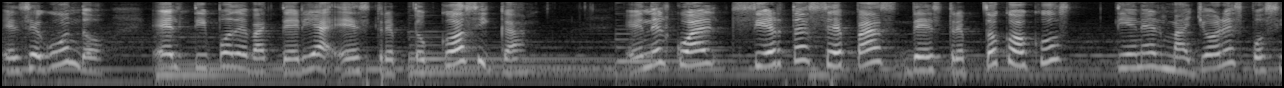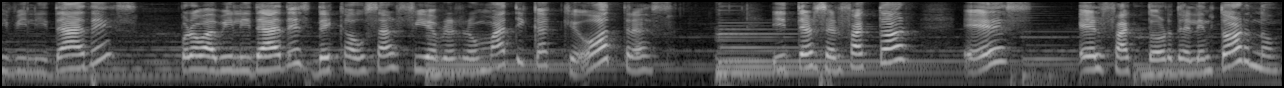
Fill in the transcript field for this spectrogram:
El segundo, el tipo de bacteria estreptocócica, en el cual ciertas cepas de Streptococcus tienen mayores posibilidades, probabilidades de causar fiebre reumática que otras. Y tercer factor es el factor del entorno,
